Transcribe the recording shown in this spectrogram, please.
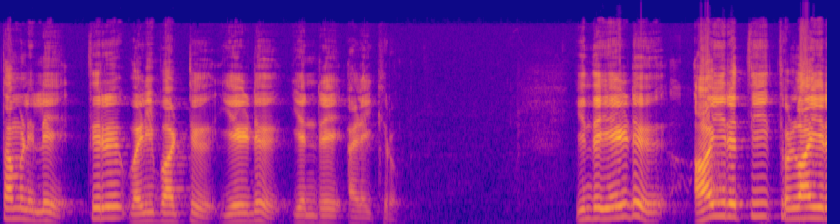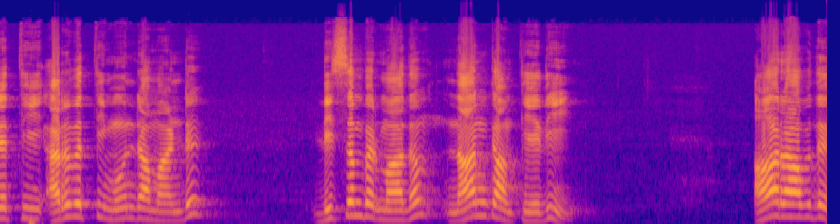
தமிழிலே திரு வழிபாட்டு ஏடு என்றே அழைக்கிறோம். இந்த ஏடு ஆயிரத்தி தொள்ளாயிரத்தி அறுபத்தி மூன்றாம் ஆண்டு டிசம்பர் மாதம் நான்காம் தேதி. ஆறாவது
